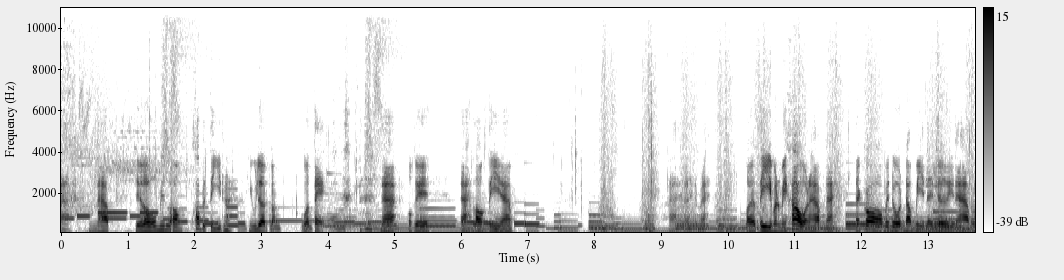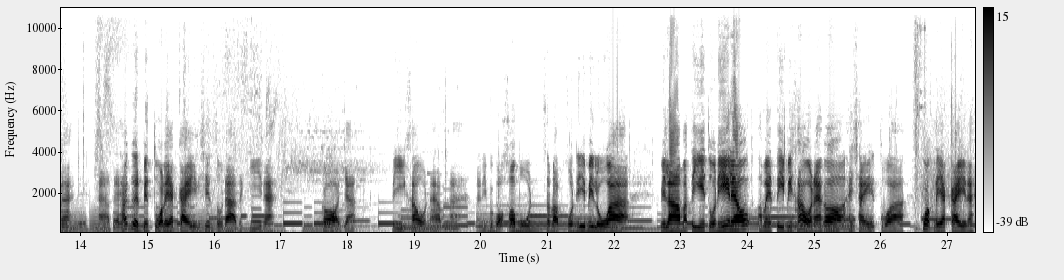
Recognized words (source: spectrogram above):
อ่านะครับ เดี๋ยวเราผมลองเข้าไปตีนะหิวเลือดก่อนกลัวแตกนะโอเคนะลองตีนะครับ อ่าเห็นไหมเราตีมันไม่เข้านะครับนะ แล้วก็ไม่โดนดาเมจอะไรเลยนะครับนะอ่าแต่ถ้าเกิดเป็นตัวระยะไกลอย่างเช่นโซดาสักทีนะ ก็จะตีเข้านะครับอ่าอันนี้มาบอกข้อมูลสำหรับคนที่ไม่รู้ว่าเวลามาตีตัวนี้แล้วทำไมตีไม่เข้านะ ก็ให้ใช้ตัวพวกระยะไกลนะ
